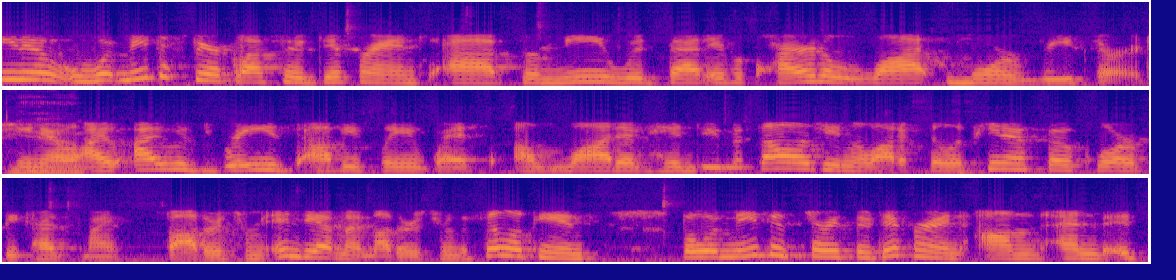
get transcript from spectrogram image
You know, what made the Spirit Glass so different uh, for me was that it required a lot more research. You yeah. know, I, I was raised obviously with a lot of Hindu mythology and a lot of Filipino folklore because my father's from India, my mother's from the Philippines. But what made this story so different, um, and it's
